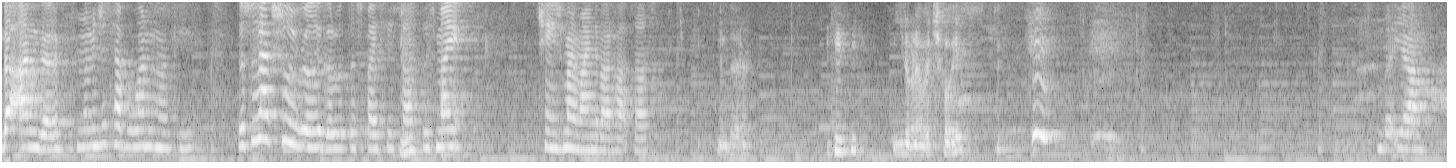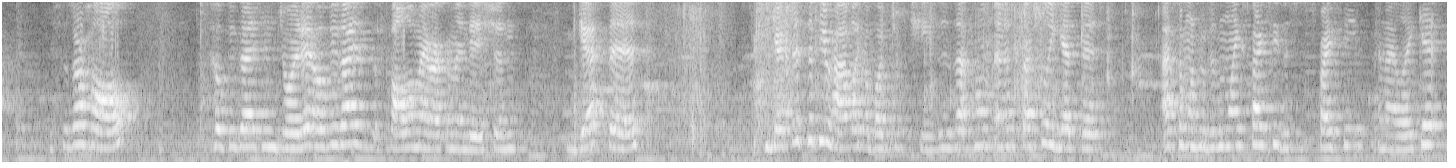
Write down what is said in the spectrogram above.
But I'm good. Let me just have one more piece. This was actually really good with the spicy sauce. This might change my mind about hot sauce. Better. you don't have a choice. But yeah, this is our haul. Hope you guys enjoyed it. Hope you guys follow my recommendations. Get this. Get this if you have like a bunch of cheeses at home, and especially get this as someone who doesn't like spicy. This is spicy, and I like it.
